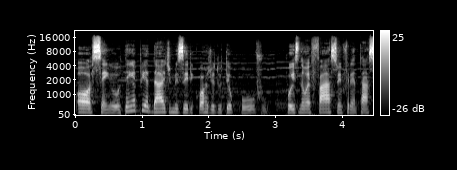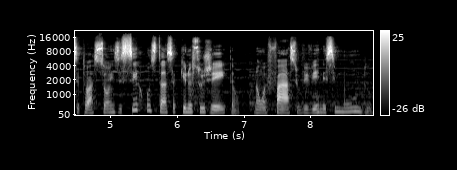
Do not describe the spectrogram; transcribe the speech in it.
Ó oh, Senhor, tenha piedade e misericórdia do teu povo, pois não é fácil enfrentar situações e circunstâncias que nos sujeitam. Não é fácil viver nesse mundo.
